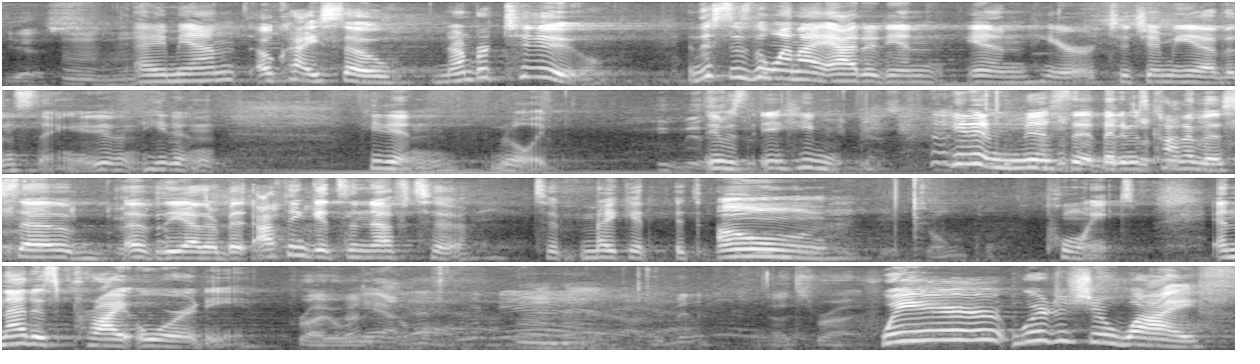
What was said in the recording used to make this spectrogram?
Yes. Mm-hmm. Amen? Okay, so number two, and this is the one I added in, in here to Jimmy Evans' thing. He didn't, he didn't, he didn't really. It was he he didn't miss it, but it was kind of a sub of the other. But I think it's enough to to make it its own point, and that is priority. priority. Come on. Amen. That's right. Where where does your wife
